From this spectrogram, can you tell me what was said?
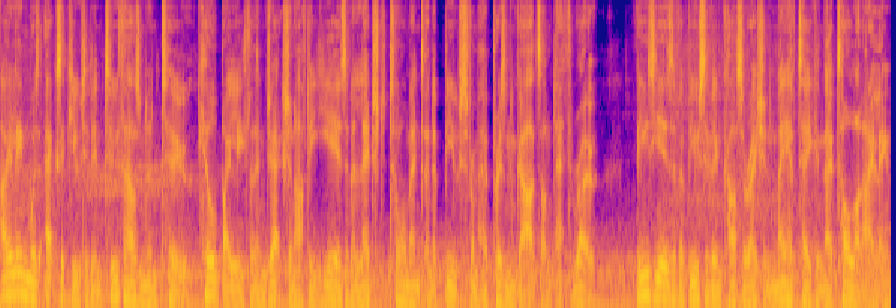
Aileen was executed in 2002, killed by lethal injection after years of alleged torment and abuse from her prison guards on death row. These years of abusive incarceration may have taken their toll on Aileen,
